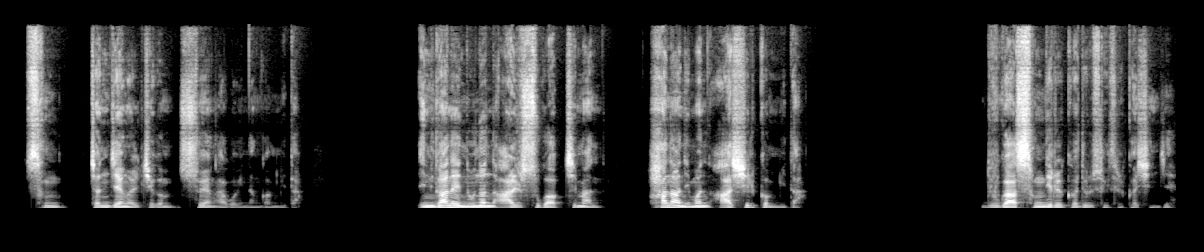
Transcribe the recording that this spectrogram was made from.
성, 전쟁을 지금 수행하고 있는 겁니다. 인간의 눈은 알 수가 없지만 하나님은 아실 겁니다. 누가 승리를 거둘 수 있을 것인지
